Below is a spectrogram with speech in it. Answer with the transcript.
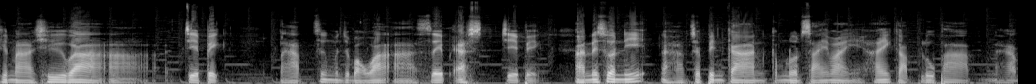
ขึ้นมาชื่อว่า jpeg นะครับ ซึ่งมันจะบอกว่า save as jpeg ในส่วนนี้นะครับจะเป็นการกำหนดไซส์ใหม่ให้กับรูปภาพนะครับ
